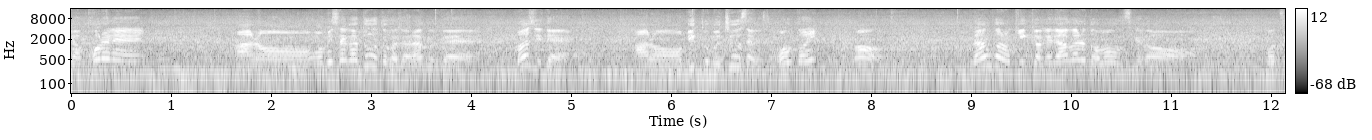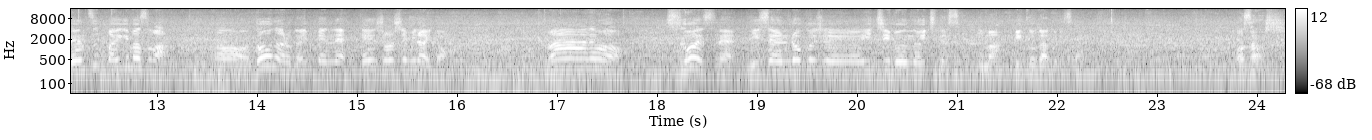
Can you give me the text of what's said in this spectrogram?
やこれねあのーお店がどうとかじゃなくてマジであのービッグ無抽選です本当に。うん。なんかのきっかけで上がると思うんですけどもう全突破いきますわ。うん。どうなるかいっぺんね検証してみないと。まあでもすごいですね。2061分の1です。今ビッグ確率が恐ろしい。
